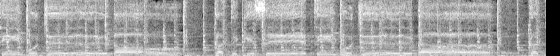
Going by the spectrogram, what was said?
ਥੀ ਬੁਝਦਾ ਹੋ, ਕਦ ਕਿਸੇ ਥੀ ਬੁਝਦਾ। कद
